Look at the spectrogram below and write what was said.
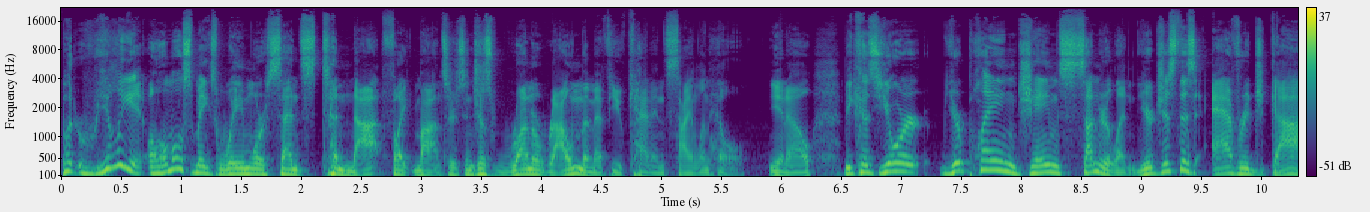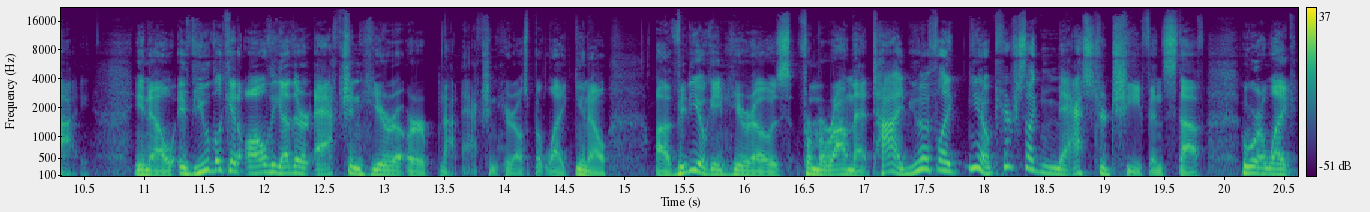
But really, it almost makes way more sense to not fight monsters and just run around them if you can in Silent Hill, you know, because you're you're playing James Sunderland. You're just this average guy, you know. If you look at all the other action hero or not action heroes, but like you know, uh, video game heroes from around that time, you have like you know characters like Master Chief and stuff who are like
